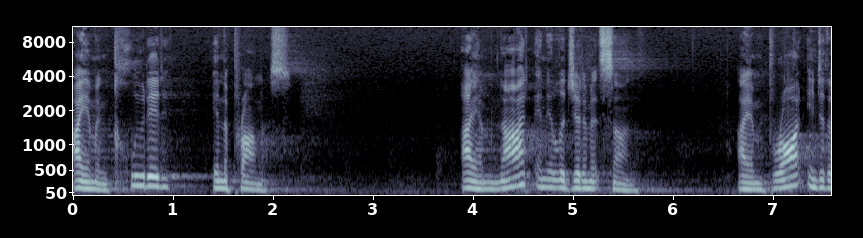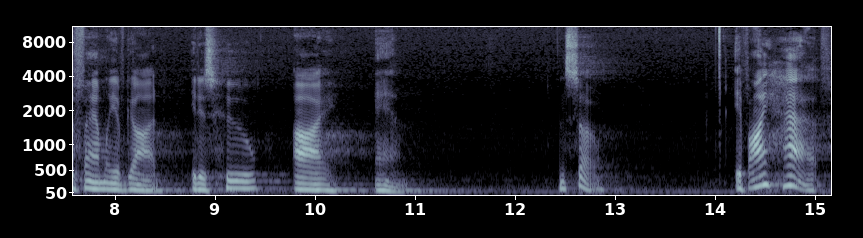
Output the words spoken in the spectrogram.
I am included in the promise. I am not an illegitimate son. I am brought into the family of God. It is who I am. And so, if I have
